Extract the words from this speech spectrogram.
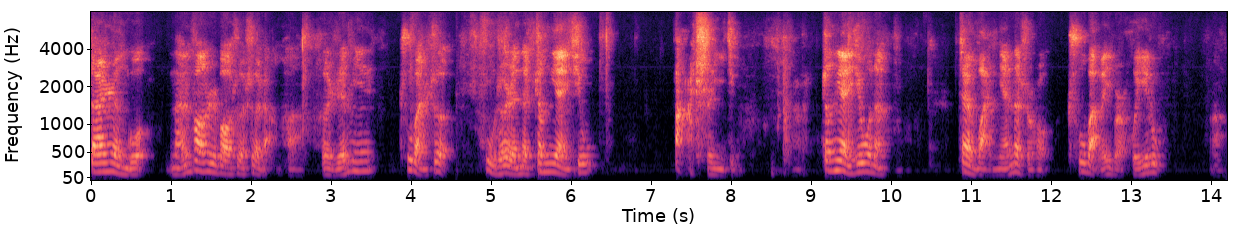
担任过南方日报社社长哈和人民出版社负责人的曾彦修大吃一惊啊，曾彦修呢在晚年的时候出版了一本回忆录啊，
